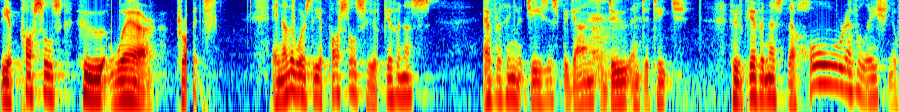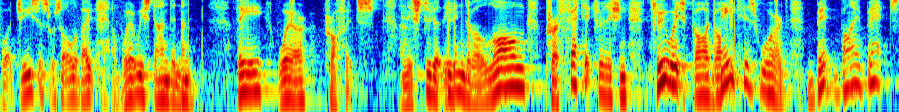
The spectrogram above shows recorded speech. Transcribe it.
the apostles who were prophets. In other words, the apostles who have given us everything that Jesus began to do and to teach, who've given us the whole revelation of what Jesus was all about and where we stand in. They were prophets and they stood at the end of a long prophetic tradition through which God made his word bit by bit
